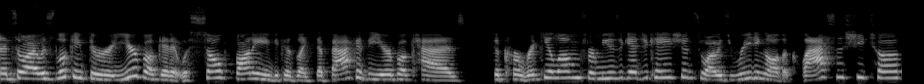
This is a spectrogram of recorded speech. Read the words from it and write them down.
and so I was looking through her yearbook, and it was so funny because like the back of the yearbook has the curriculum for music education. So I was reading all the classes she took,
